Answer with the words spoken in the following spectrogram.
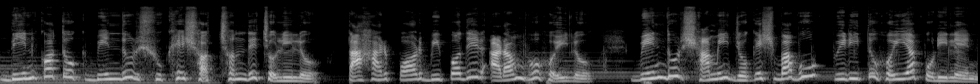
দিন কতক বিন্দুর সুখে স্বচ্ছন্দে চলিল, তাহার পর বিপদের আরম্ভ হইল। বিন্দুর স্বামী যোগেশবাবু পীড়িত হইয়া পড়িলেন।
